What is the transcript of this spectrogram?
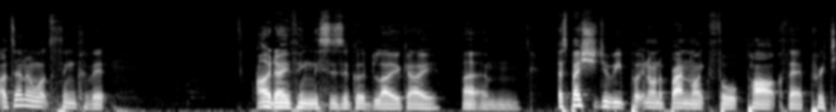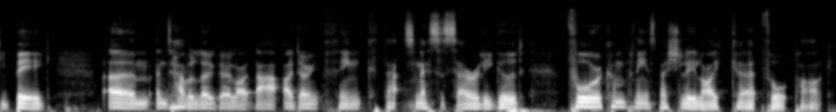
I don't know what to think of it. I don't think this is a good logo. Um, especially to be putting on a brand like Thorpe Park, they're pretty big. Um, and to have a logo like that, I don't think that's necessarily good for a company, especially like uh, Thorpe Park.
